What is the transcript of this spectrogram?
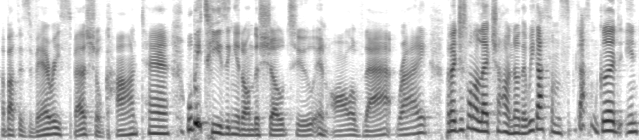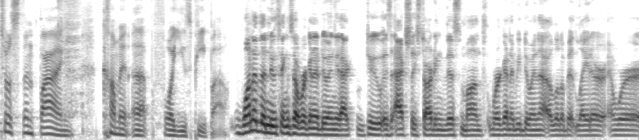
about this very special content. We'll be teasing it on the show too and all of that, right? But I just want to let y'all know that we got some we got some good, interesting things coming up for you people. One of the new things that we're going to doing do is actually starting this month. We're going to be doing that a little bit later, and we're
